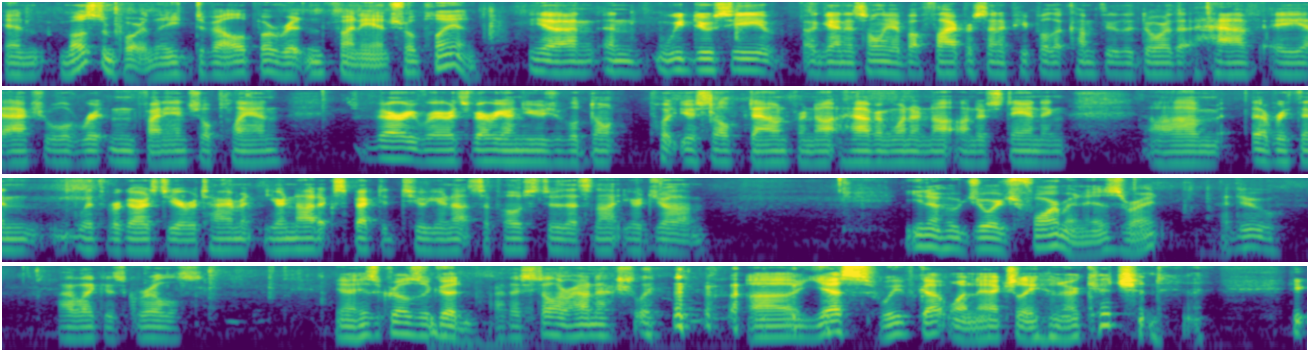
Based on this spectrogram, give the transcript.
and most importantly, develop a written financial plan. Yeah, and, and we do see again, it's only about five percent of people that come through the door that have a actual written financial plan. It's very rare. It's very unusual. Don't put yourself down for not having one or not understanding um, everything with regards to your retirement. You're not expected to. You're not supposed to. That's not your job. You know who George Foreman is, right? I do. I like his grills. Yeah, his grills are good. Are they still around? Actually, Uh, yes, we've got one actually in our kitchen.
